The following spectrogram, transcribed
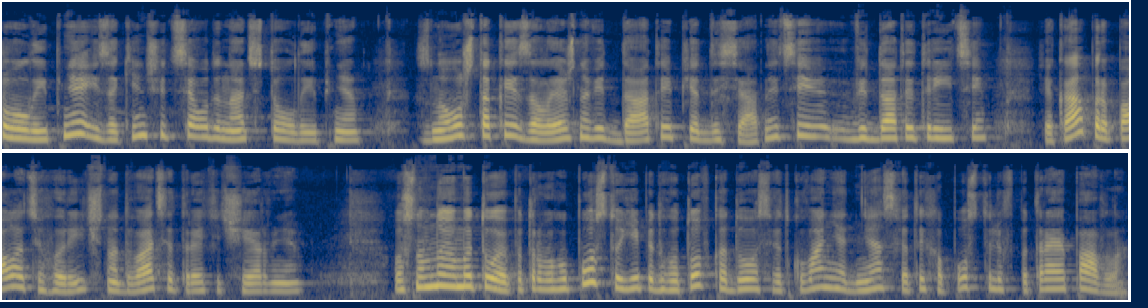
1 липня і закінчиться 11 липня. Знову ж таки, залежно від дати п'ятдесятниці, від дати трійці, яка припала цьогоріч на 23 червня. Основною метою Петрового посту є підготовка до святкування Дня святих апостолів Петра і Павла,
